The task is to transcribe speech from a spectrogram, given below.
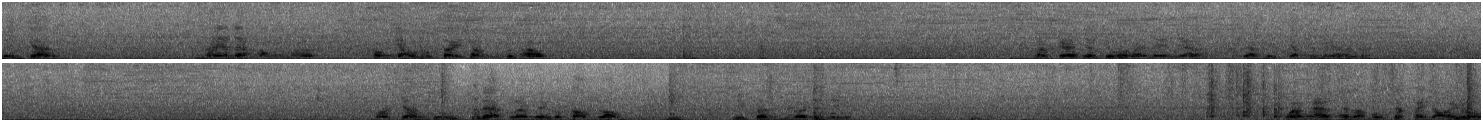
Mến chàng nay anh đạt không ờ, không nhậu luôn tay xanh được không? Năm k giờ chú và mấy anh em nha. Chào mỹ trọng nha Con trần chú chú Đạt là về có tâm lắm, nhiệt nhiệt tình và trách nhiệm. Quang Hà thầy là một chắc thầy đói rồi.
